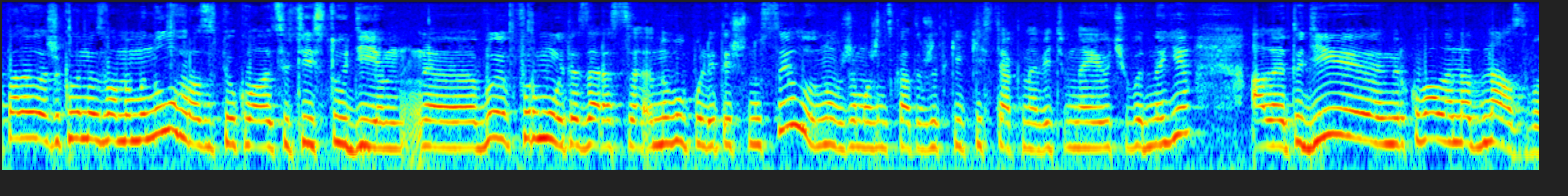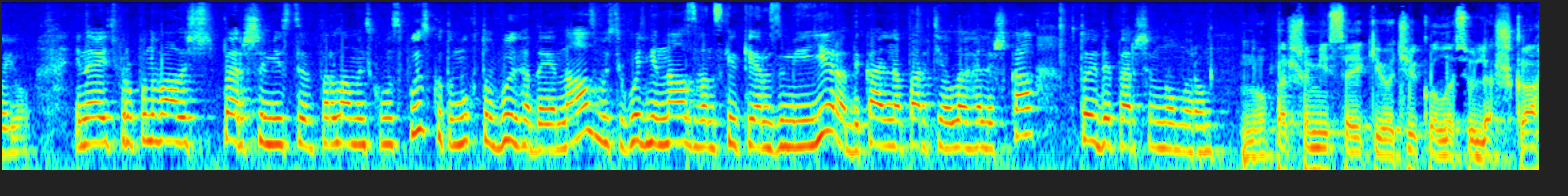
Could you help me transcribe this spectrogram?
Пане Олеже, коли ми з вами минулого разу спілкувалися у цій студії, е, ви формуєте зараз нову політичну силу. Ну вже можна сказати, вже такий кістяк навіть в неї очевидно є. Але тоді міркували над назвою і навіть пропонували перше місце в парламентському списку. Тому хто вигадає назву сьогодні. Назва, наскільки я розумію, є радикальна партія Олега Ляшка. Хто йде першим номером? Ну, перше місце, яке очікувалось у Ляшка,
